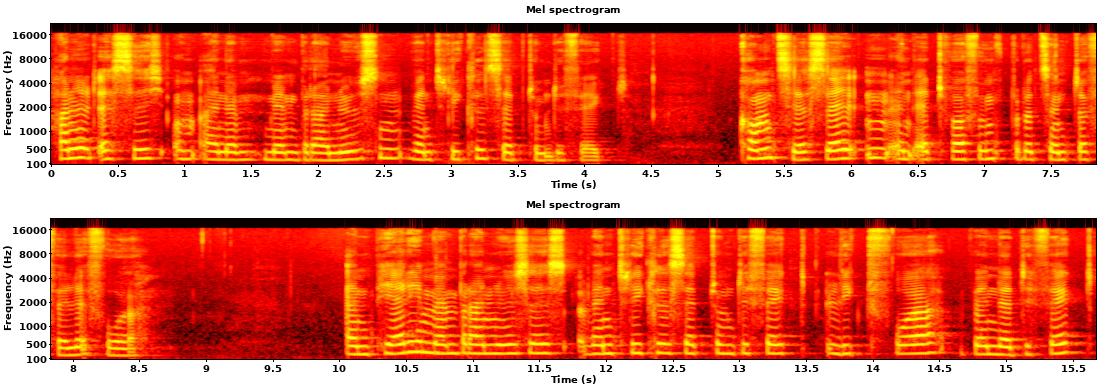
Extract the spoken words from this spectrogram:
handelt es sich um einen membranösen Ventrikelseptumdefekt. Kommt sehr selten in etwa 5% der Fälle vor. Ein perimembranöses Ventrikelseptumdefekt liegt vor, wenn der Defekt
